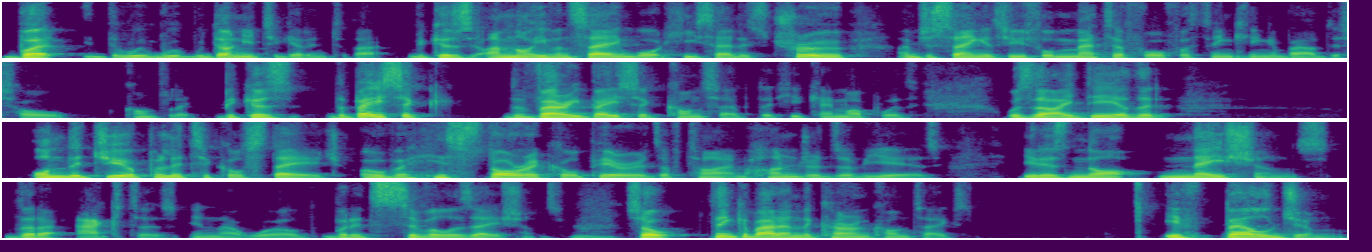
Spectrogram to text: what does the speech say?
But we, we we don't need to get into that because I'm not even saying what he said is true. I'm just saying it's a useful metaphor for thinking about this whole conflict. Because the basic, the very basic concept that he came up with was the idea that on the geopolitical stage over historical periods of time, hundreds of years, it is not nations that are actors in that world, but it's civilizations. Mm. So think about it in the current context. If Belgium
